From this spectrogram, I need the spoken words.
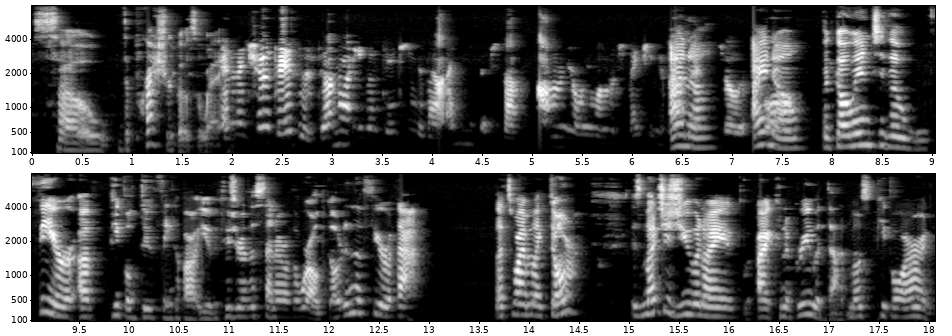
So the pressure goes away. And the truth is, is they're not even thinking about any of this stuff. I'm the only one that's thinking about it. I know. it. So I all- know, but go into the fear of people do think about you because you're the center of the world. Go into the fear of that. That's why I'm like, don't. Yeah. As much as you and I, I can agree with that. Most people aren't.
